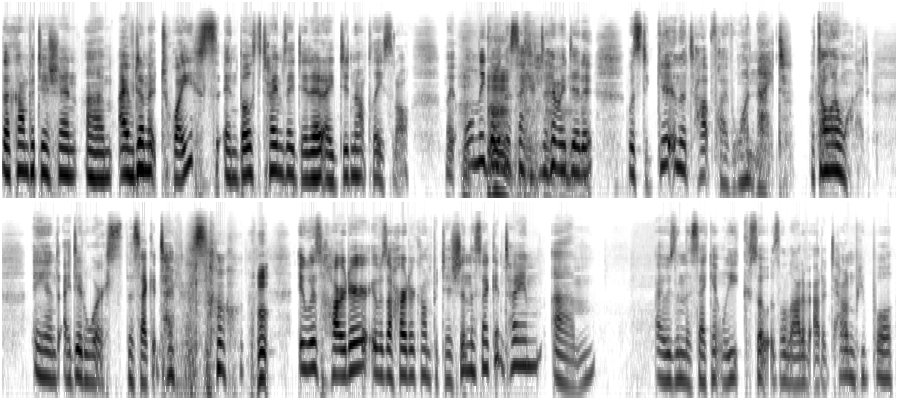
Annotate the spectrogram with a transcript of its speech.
the competition. Um, I've done it twice, and both times I did it, I did not place at all. My only goal the second time I did it was to get in the top five one night. That's all I wanted. And I did worse the second time. So it was harder. It was a harder competition the second time. Um, I was in the second week, so it was a lot of out of town people.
